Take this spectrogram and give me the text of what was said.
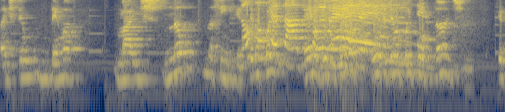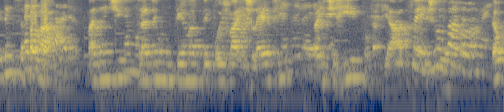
a gente ter um tema mais. Não, assim, esse Não tema tão foi. pesado É, como esse, é. tema, esse tema foi importante, porque tem que ser É falado. necessário. Mas a gente É trazer um tema depois mais leve, pra gente rir, contar piada, falar Sim, besteira. por favor. Então,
